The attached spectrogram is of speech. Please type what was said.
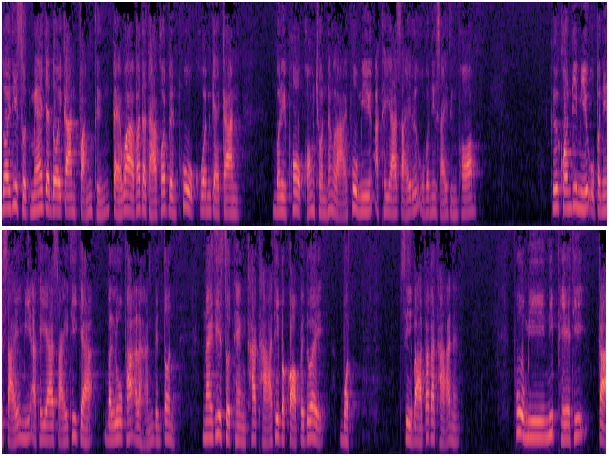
โดยที่สุดแม้จะโดยการฝันถึง แต่ว่าพระตถาคตเป็นผู้ควรแก่การบริโภคของชนทั้งหลาย ผู้มีอัธยาศัยหรืออุปนิสัยถึงพร้อม คือคนที่มีอุปนิสัยมีอัธยาศัยที่จะบรรลุพระอรหันต์เป็นต้น ในที่สุดแห่งคาถาที่ประกอบไปด้วยบท สี่บาทพระคาถาเนี่ยผู้มีนิเพธิกะ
